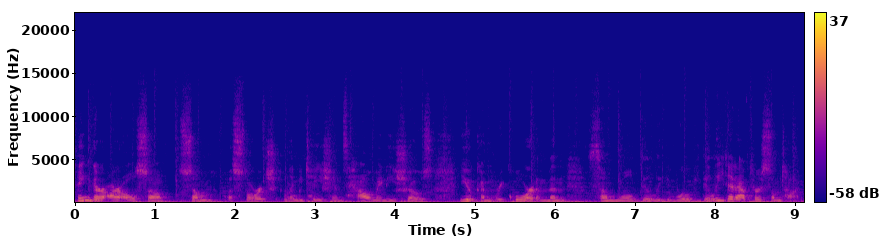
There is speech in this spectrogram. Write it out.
think there are also some uh, storage limitations, how many shows you can record, and then some will, will be deleted after some time.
